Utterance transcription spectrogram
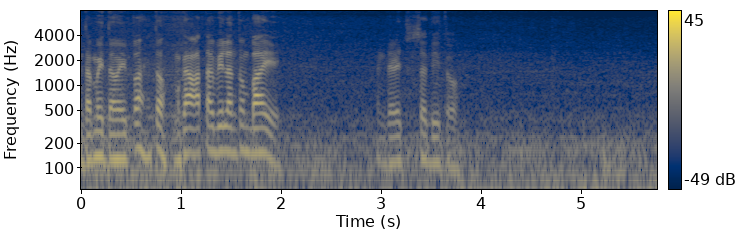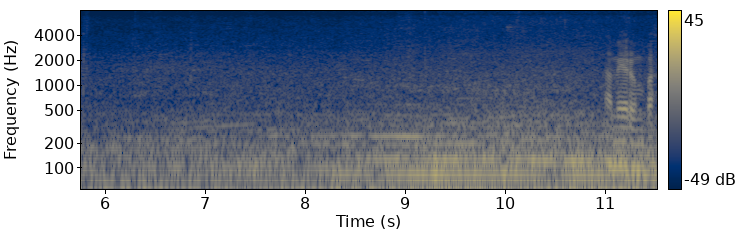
Dami-dami pa. Ito, magkakatabi lang tong bahay eh. Ang diretso sa dito. Ah, meron pa.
